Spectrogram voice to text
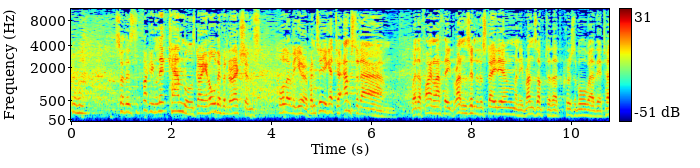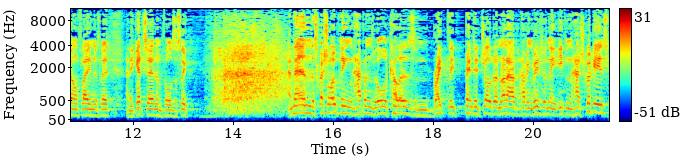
Mm, mm, mm. So there's the fucking lit candles going in all different directions all over Europe until you get to Amsterdam, where the final athlete runs into the stadium and he runs up to that crucible where the eternal flame is lit and he gets in and falls asleep. And then the special opening happens with all the colors and brightly painted children run out having recently eaten hash cookies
